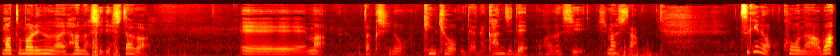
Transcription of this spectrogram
まとまりのない話でしたが、えー、まあ私の近況みたいな感じでお話ししました。次のコーナーは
